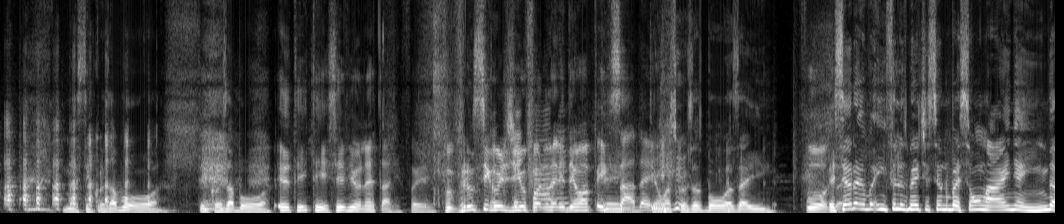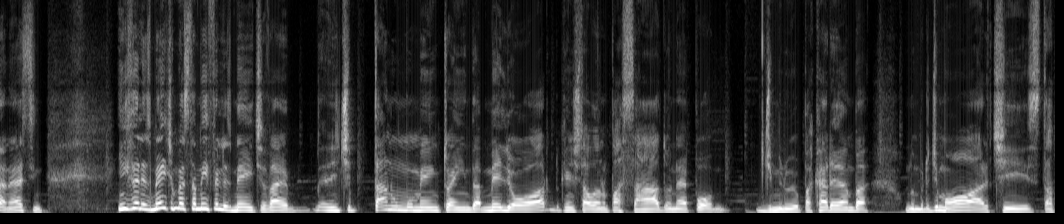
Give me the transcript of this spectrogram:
Mas tem coisa boa. Tem coisa boa. Eu tentei, você viu, né, Thali? Foi, foi por um segundinho, foram, ele deu uma pensada tem, aí. Tem umas coisas boas aí. Pô, esse ano, infelizmente, esse ano vai ser online ainda, né? Assim, Infelizmente, mas também infelizmente, vai. A gente tá num momento ainda melhor do que a gente tava ano passado, né? Pô, diminuiu pra caramba o número de mortes, tá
